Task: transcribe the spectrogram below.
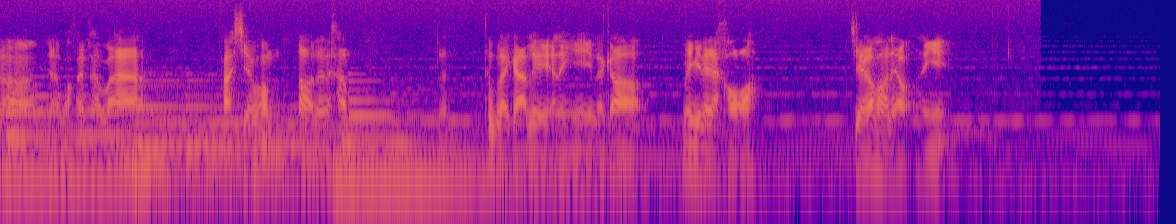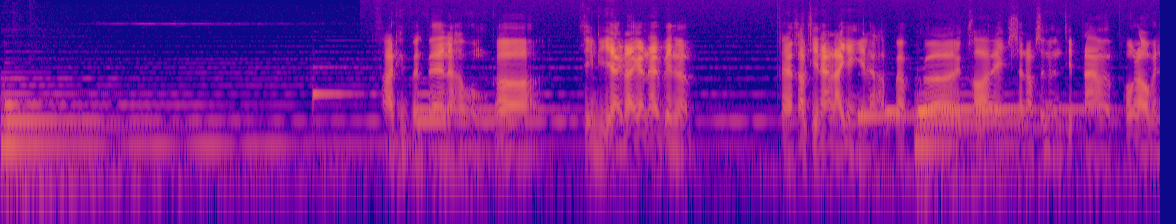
ก็อยากบอกแฟนคลับว่าฝากเชียร์ผมต่อเลยนะครับ ทุกรายการเลยอะไรอย่างนี้ แล้วก็ไม่มีอะไรอยากขอ เชียร์ก็พอแล้วอะไรอย่างนี้ฝากถึงแฟนๆนะครับผมก็สิ่งที่อยากได้ก็น่าจะเป็นแบบ แฟนคลับที่น่ารักอย่างนี้แหละครับแบบก็คอยสนับสนุนติดตามแบบพวกเราเป็น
